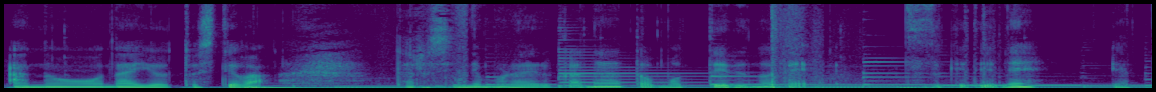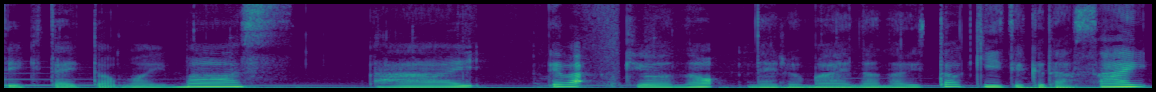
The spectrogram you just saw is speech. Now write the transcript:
あの内容としては楽しんでもらえるかなと思っているので続けてねやっていきたいと思います。はいでは今日の寝る前のノリと聞いてください。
